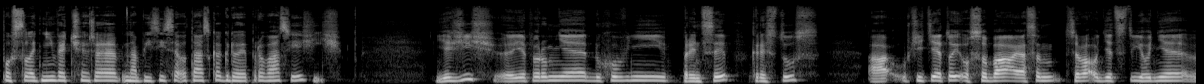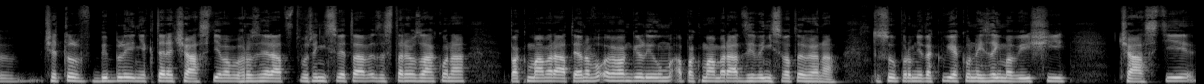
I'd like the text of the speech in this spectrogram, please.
poslední večeře, nabízí se otázka, kdo je pro vás Ježíš? Ježíš je pro mě duchovní princip, Kristus, a určitě je to i osoba a já jsem třeba od dětství hodně eh, četl v Bibli některé části, mám hrozně rád stvoření světa ze starého zákona, pak mám rád Janovo evangelium a pak mám rád zjevení svatého Jana. To jsou pro mě takové jako nejzajímavější části,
